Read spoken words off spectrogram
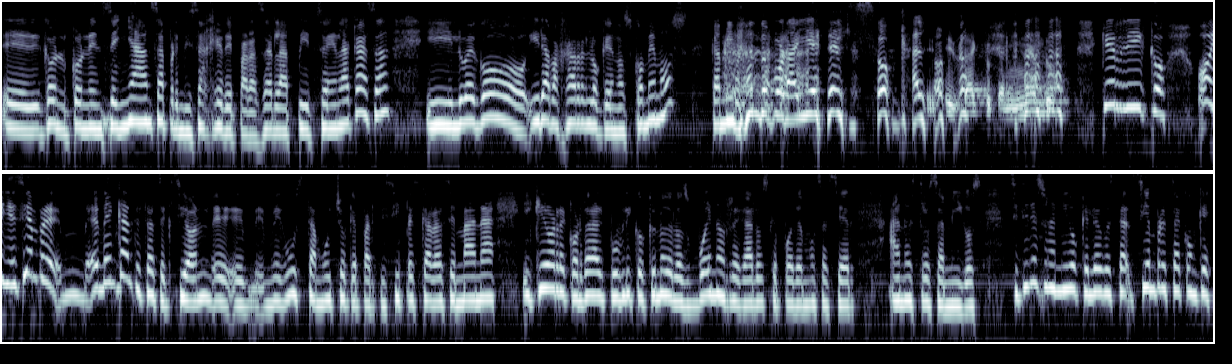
eh, con, con, enseñanza, aprendizaje de para hacer la pizza en la casa y luego ir a bajar lo que nos comemos caminando por ahí en el Zócalo. Exacto, caminando. Qué rico. Oye, siempre me encanta esta sección, eh, me gusta mucho que participes cada semana y quiero recordar al público que uno de los buenos regalos que podemos hacer a nuestros amigos, si tienes un amigo que luego está, siempre está con que,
